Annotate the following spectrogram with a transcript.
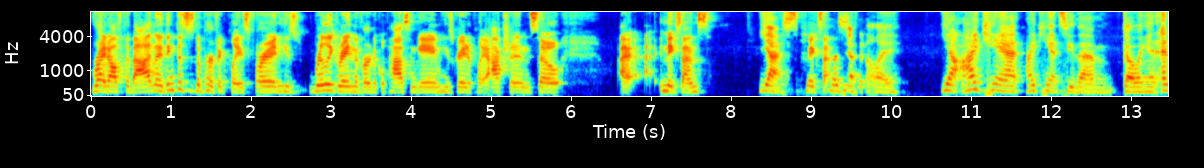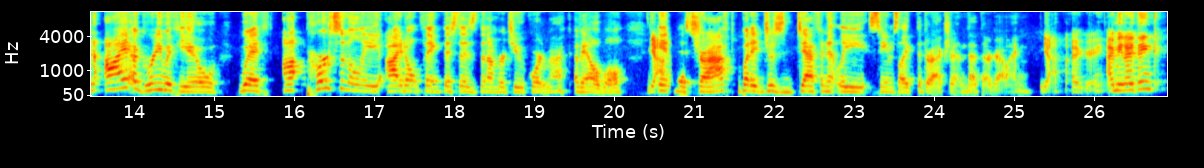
right off the bat. And I think this is the perfect place for it. He's really great in the vertical passing game. He's great to play action. So I, it makes sense. yes, Makes sense. definitely. Yeah, I can't. I can't see them going in, and I agree with you. With uh, personally, I don't think this is the number two quarterback available Yeah. in this draft, but it just definitely seems like the direction that they're going. Yeah, I agree. I mean, I think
